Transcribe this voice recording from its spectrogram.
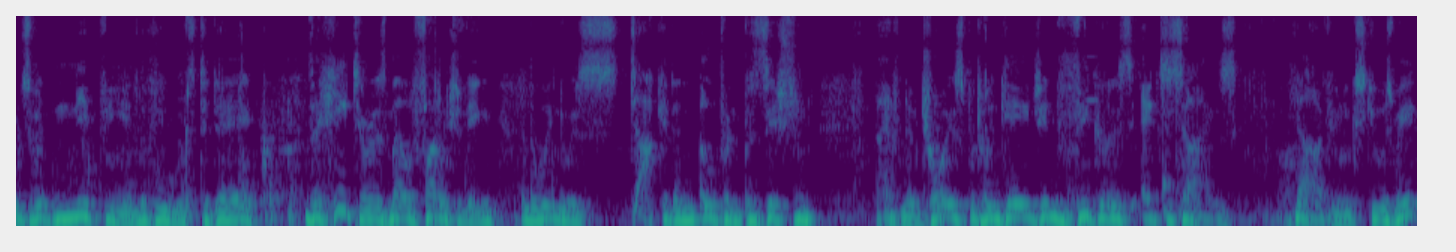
It's a bit nippy in the booth today. The heater is malfunctioning and the window is stuck in an open position. I have no choice but to engage in vigorous exercise. Now, if you'll excuse me.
